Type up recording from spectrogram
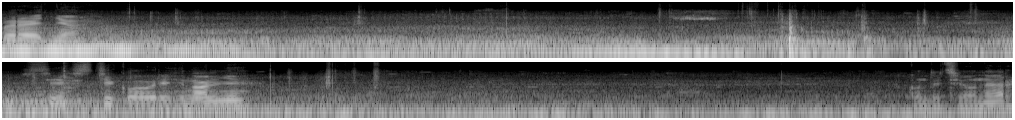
Передня. Всі стекла оригінальні. Кондиціонер.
